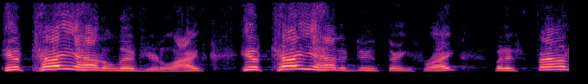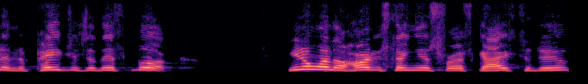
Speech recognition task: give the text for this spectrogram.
He'll tell you how to live your life. He'll tell you how to do things right, but it's found in the pages of this book. You know, one of the hardest things is for us guys to do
